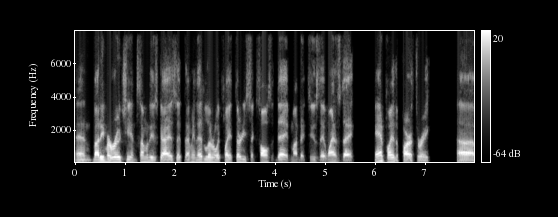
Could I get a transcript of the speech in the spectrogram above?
and Buddy Marucci and some of these guys that I mean they'd literally play 36 holes a day, Monday, Tuesday, Wednesday, and play the par three. Uh,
